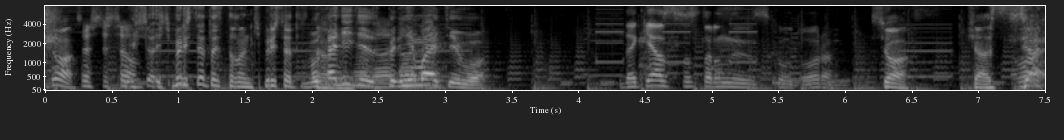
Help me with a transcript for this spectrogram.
Все. Все, все, все. Теперь с этой стороны, теперь с этой стороны. Выходите, принимайте его. Так я со стороны Схаудора. Все. Сейчас. Давай.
